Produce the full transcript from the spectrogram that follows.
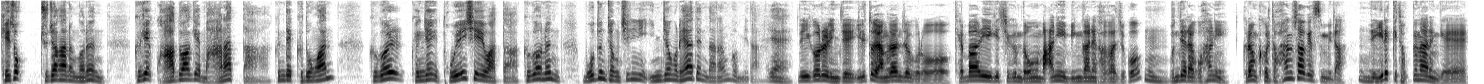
계속 주장하는 거는 그게 과도하게 많았다. 근데 그동안 그걸 굉장히 도외시해 왔다. 그거는 모든 정치인이 인정을 해야 된다는 겁니다. 예. 근데 이거를 이제 일도 양단적으로 개발 이익이 지금 너무 많이 민간에 가가지고 음. 문제라고 하니 그럼 그걸 더 환수하겠습니다. 음. 이제 이렇게 접근하는 게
